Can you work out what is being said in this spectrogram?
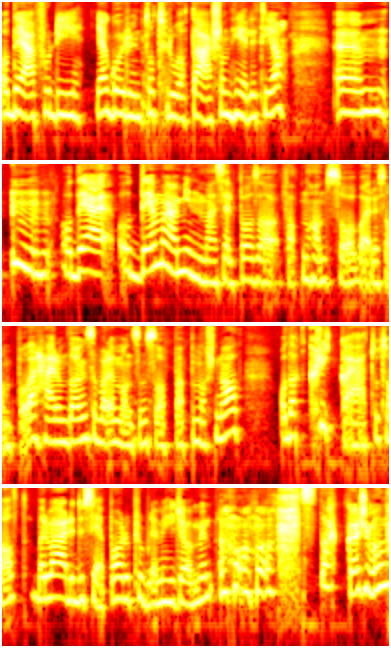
Og det er fordi jeg går rundt og tror at det er sånn hele tida. Um, og, det, og, det, må jeg minne meg selv på. Så, han så bare sånn på det. Her om dagen så var det en mann som så på meg på Nasjonal, og da klikka jeg totalt. Bare hva er det du ser på, har du problemer med hijaben min? Stakkars mann!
